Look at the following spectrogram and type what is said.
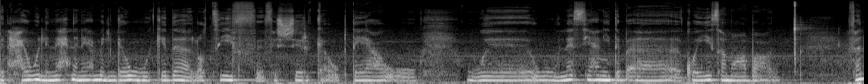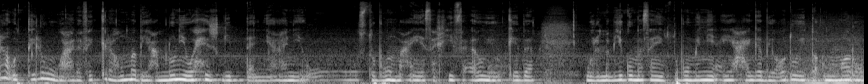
بنحاول إن إحنا نعمل جو كده لطيف في الشركة وبتاع و و والناس يعني تبقى كويسة مع بعض، فأنا قُلت له على فكرة هُم بيعاملوني وِحِش جدًا يعني وأسلوبهم معايا سخيف أوي وكده، ولمّا بييجوا مثلًا يطلبوا منّي أي حاجة بيقعدوا يتأمروا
